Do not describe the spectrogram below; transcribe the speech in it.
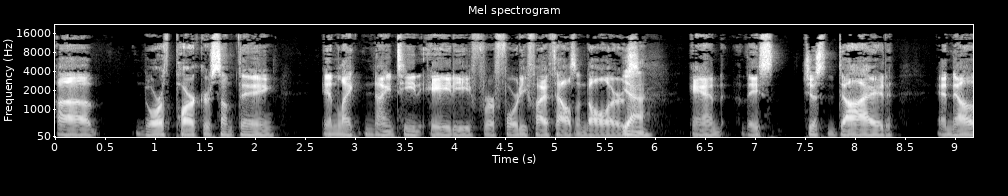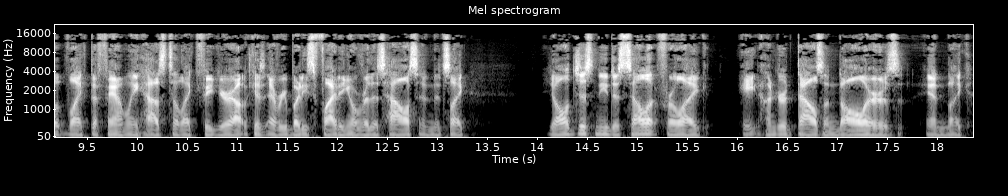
uh North Park or something in like 1980 for forty five thousand dollars. Yeah. and they just died, and now like the family has to like figure out because everybody's fighting over this house, and it's like y'all just need to sell it for like eight hundred thousand dollars and like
